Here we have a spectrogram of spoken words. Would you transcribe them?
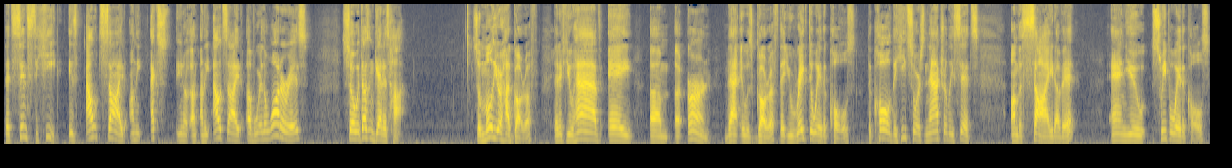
that since the heat is outside on the ex, you know, on, on the outside of where the water is, so it doesn't get as hot. So mulyur hagaruf, that if you have a, um, a urn that it was garuf, that you raked away the coals, the coal, the heat source naturally sits on the side of it, and you sweep away the coals.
